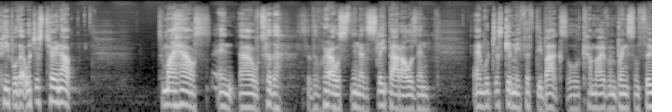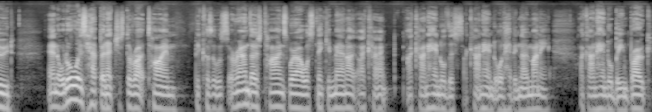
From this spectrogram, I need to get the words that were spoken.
people that would just turn up to my house and uh, to the to the where I was, you know, the sleep out I was in, and would just give me fifty bucks or come over and bring some food, and it would always happen at just the right time because it was around those times where I was thinking, man, I, I can't I can't handle this. I can't handle having no money. I can't handle being broke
